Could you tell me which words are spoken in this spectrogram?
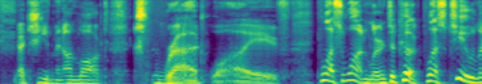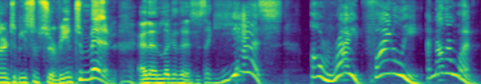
achievement unlocked. Trad wife. Plus one, learn to cook. Plus two, learn to be subservient to men. And then look at this. It's like, yes. All right, finally, another one.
